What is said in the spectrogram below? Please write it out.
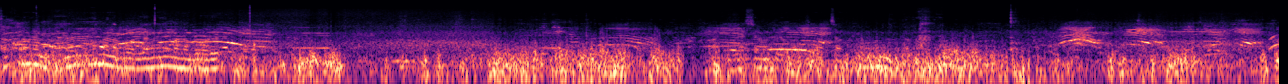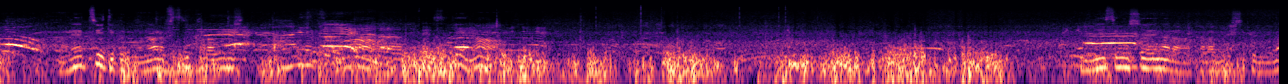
そこなんだな今のボールだな今のボール東山君はちゃんとこのいいかあれついてくるもんなあれ普通に空振りして空振りだったなすげえな。2年生の試合なら空振りしてくるよな。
